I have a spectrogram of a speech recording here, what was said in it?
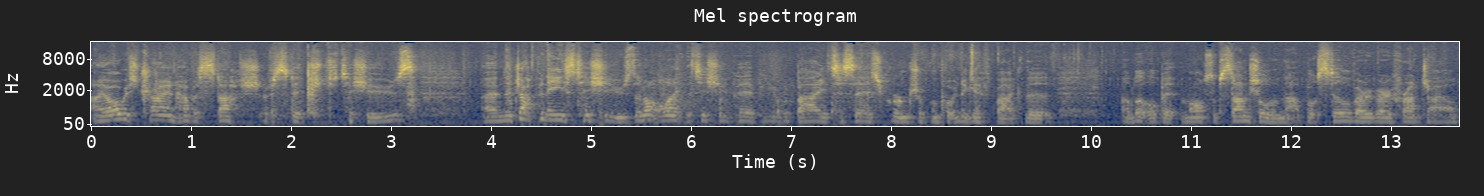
I always try and have a stash of stitched tissues. Um, the Japanese tissues, they're not like the tissue paper you would buy to say scrunch up and put in a gift bag. They're a little bit more substantial than that, but still very, very fragile.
